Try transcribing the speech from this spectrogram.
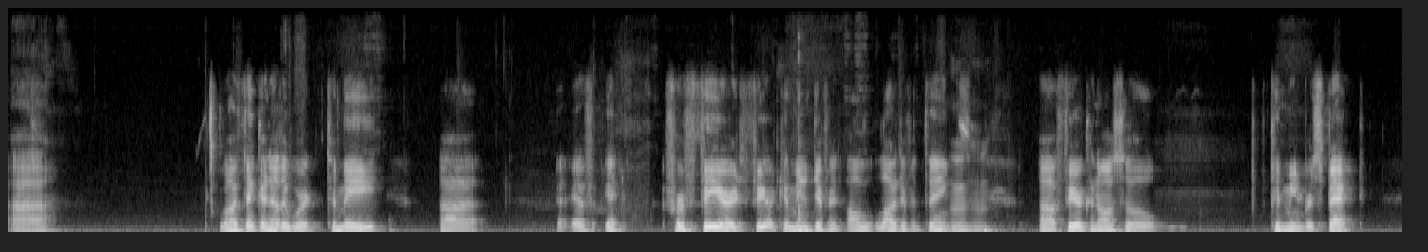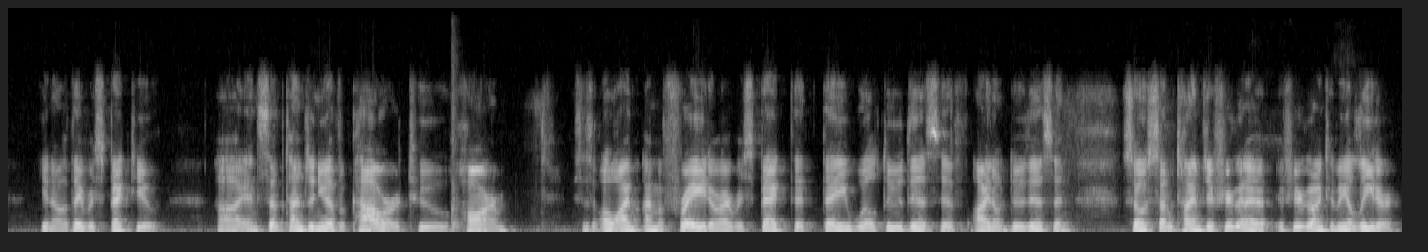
Uh, well, I think another word to me, uh, if, for feared, feared can mean different, a lot of different things. Mm-hmm. Uh, fear can also can mean respect. You know, they respect you. Uh, and sometimes when you have a power to harm, says, "Oh, I'm I'm afraid or I respect that they will do this if I don't do this." And so sometimes if you're gonna if you're going to be a leader,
